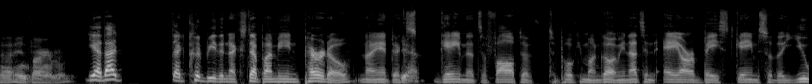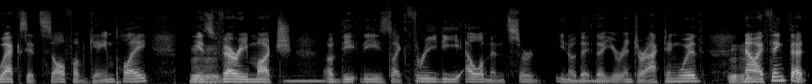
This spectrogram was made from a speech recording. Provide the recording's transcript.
uh, environment? Yeah, that that could be the next step. I mean, Peridot, Niantic's yeah. game that's a follow up to, to Pokemon Go. I mean, that's an AR based game, so the UX itself of gameplay mm-hmm. is very much of the these like 3D elements or you know that, that you're interacting with. Mm-hmm. Now, I think that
